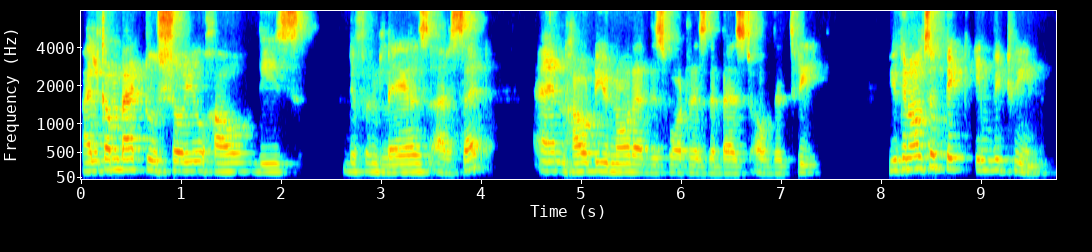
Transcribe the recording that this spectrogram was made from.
I'll come back to show you how these different layers are set and how do you know that this water is the best of the three. You can also pick in between.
